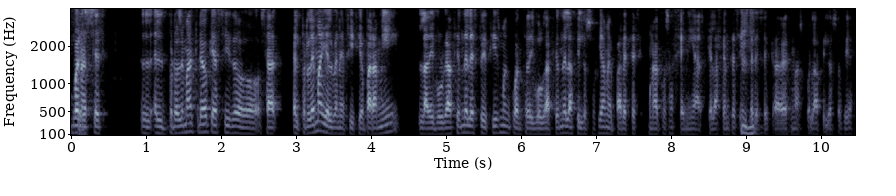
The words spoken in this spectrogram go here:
Bueno, es que el, problema creo que ha sido, o sea, el problema y el beneficio. Para mí, la divulgación del estoicismo en cuanto a divulgación de la filosofía me parece una cosa genial, que la gente se interese cada vez más por la filosofía.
